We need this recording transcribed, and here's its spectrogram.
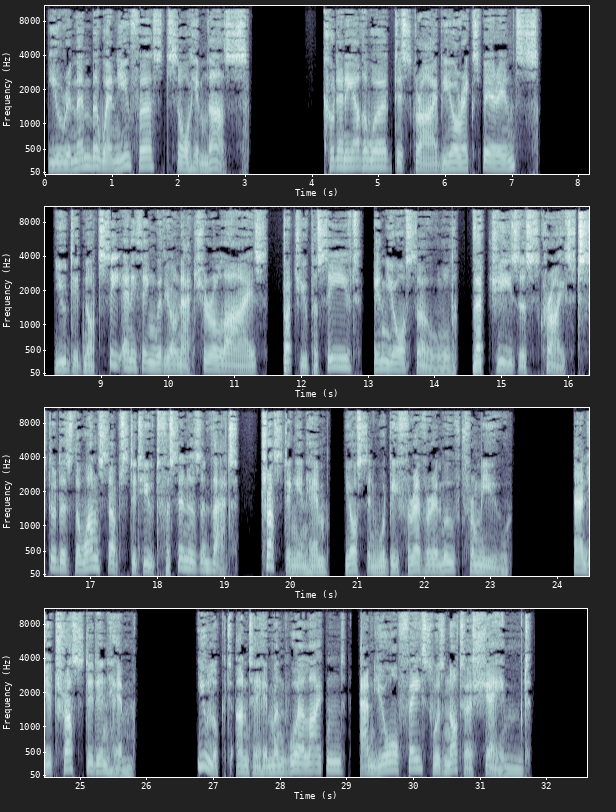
You remember when you first saw him thus. Could any other word describe your experience? You did not see anything with your natural eyes, but you perceived, in your soul, that Jesus Christ stood as the one substitute for sinners and that, trusting in him, your sin would be forever removed from you. And you trusted in him. You looked unto him and were lightened, and your face was not ashamed.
